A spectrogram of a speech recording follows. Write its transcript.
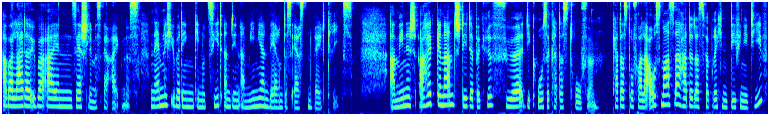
Aber leider über ein sehr schlimmes Ereignis, nämlich über den Genozid an den Armeniern während des Ersten Weltkriegs. Armenisch Ahed genannt steht der Begriff für die große Katastrophe. Katastrophale Ausmaße hatte das Verbrechen definitiv.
